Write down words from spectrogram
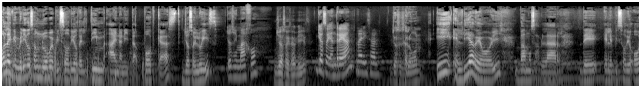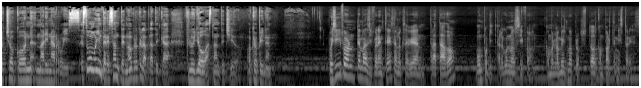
Hola y bienvenidos a un nuevo episodio del Team Ainanita Podcast. Yo soy Luis. Yo soy Majo. Yo soy David. Yo soy Andrea. Marisol. Yo soy Salomón. Y el día de hoy vamos a hablar de el episodio 8 con Marina Ruiz. Estuvo muy interesante, ¿no? Creo que la plática fluyó bastante chido. ¿O qué opinan? Pues sí, fueron temas diferentes a lo que se habían tratado. Un poquito. Algunos sí fueron como lo mismo, pero pues todos comparten historias.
